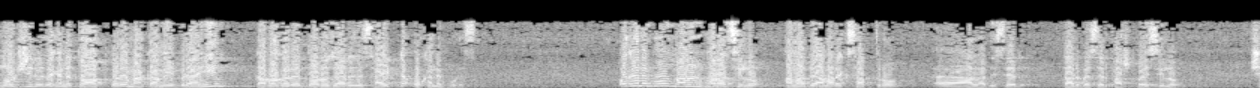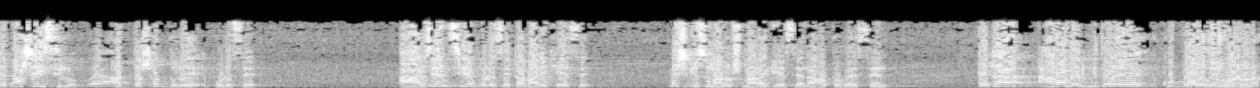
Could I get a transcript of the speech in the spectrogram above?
মসজিদে যেখানে তপ করে মাকাম ইব্রাহিম কাবাঘরের দরজার যে সাইডটা ওখানে পড়েছে। ওখানে বহু মানুষ ভরা ছিল। আমাদের, আমার এক ছাত্র আলহাদিসের তার বেসের ফার্স্ট হয়েছিল সে পাশেই ছিল। আট দশ হাত দূরে পড়েছে। আর চেঞ্চিয়ে পড়েছে, এটা বাড়ি খেয়েছে। বেশ কিছু মানুষ মারা গিয়েছেন, আহত হয়েছেন। এটা হারামের ভিতরে খুব বড় দুর্ঘটনা।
